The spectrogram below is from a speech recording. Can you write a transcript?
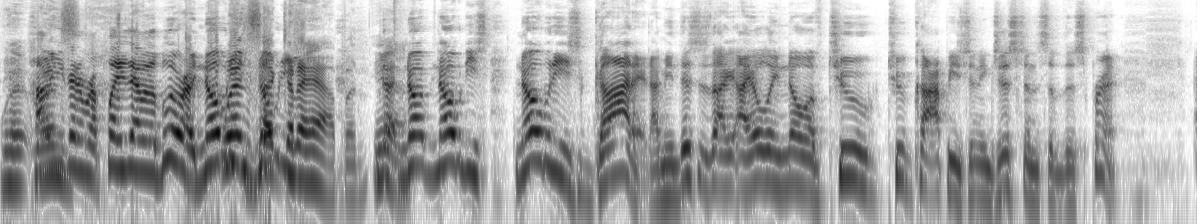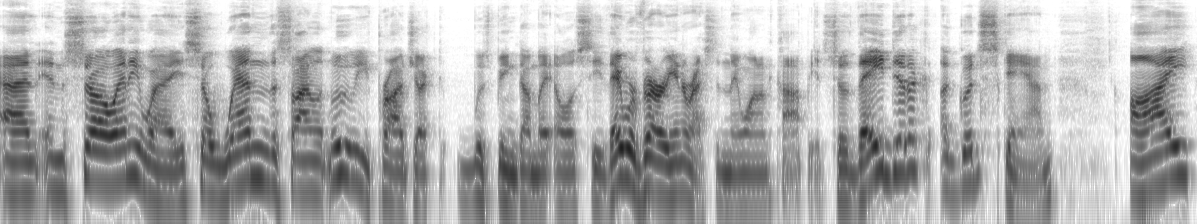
When- how are you going to replace that with a Blu-ray? Nobody's When's that nobody's- going to happen? no, no, nobody's nobody's got it. I mean, this is I, I only know of two two copies in existence of this print. And and so anyway, so when the silent movie project was being done by LSC, they were very interested and they wanted to copy it. So they did a, a good scan. I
